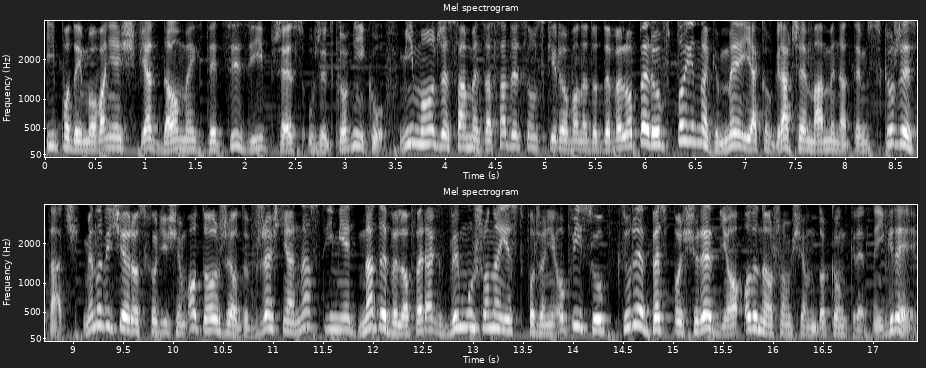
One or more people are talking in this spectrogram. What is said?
i podejmowanie świadomych decyzji przez użytkowników. Mimo, że same zasady są skierowane do deweloperów, to jednak my jako gracze mamy na tym skorzystać. Mianowicie rozchodzi się o to, że od września na Steamie na deweloperach wymuszone jest tworzenie opisów, które bezpośrednio odnoszą się do konkretnej gry.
